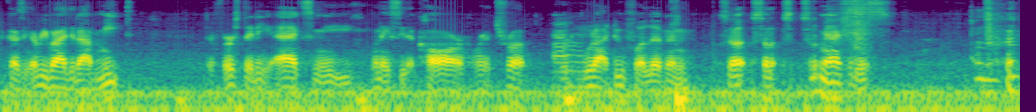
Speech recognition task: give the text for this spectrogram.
because everybody that I meet, the first thing they ask me when they see the car or the truck, what, Um. what I do for a living. So, so, so let me ask you this.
